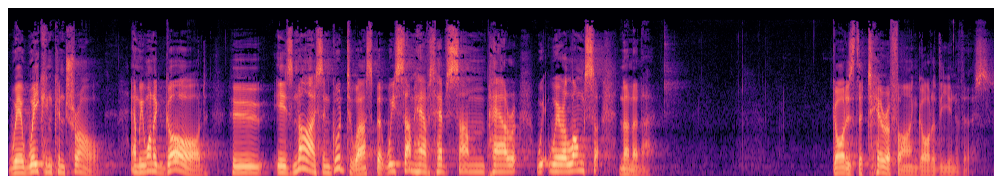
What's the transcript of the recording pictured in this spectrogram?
where we can control. And we want a God who is nice and good to us, but we somehow have some power. We're alongside. No, no, no. God is the terrifying God of the universe.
